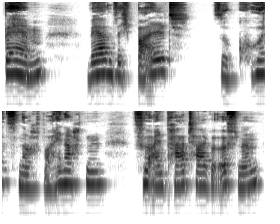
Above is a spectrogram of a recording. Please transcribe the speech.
Bam werden sich bald so kurz nach Weihnachten für ein paar Tage öffnen.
